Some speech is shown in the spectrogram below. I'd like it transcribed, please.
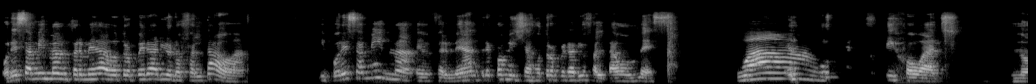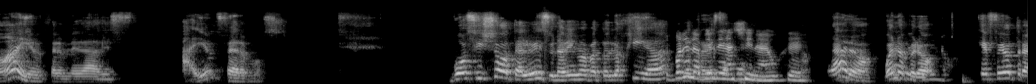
Por esa misma enfermedad, otro operario no faltaba. Y por esa misma enfermedad, entre comillas, otro operario faltaba un mes. ¡Wow! dijo Bach, no hay enfermedades, hay enfermos. Vos y yo, tal vez una misma patología. Se pone la piel de gallina, Euge. Claro, bueno, pero qué feo, otra,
